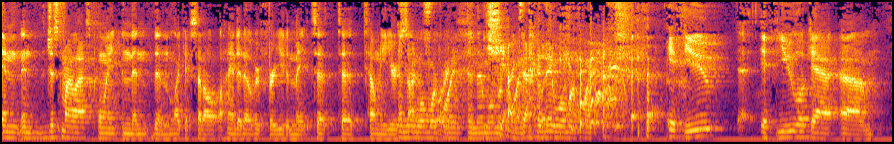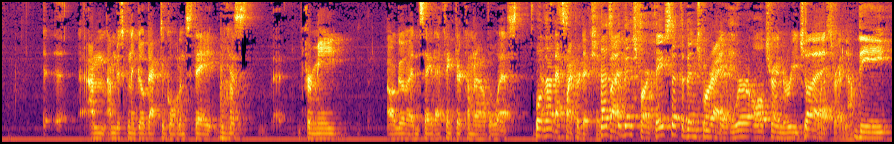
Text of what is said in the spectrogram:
and, and just my last point, and then then like I said, I'll, I'll hand it over for you to make to, to tell me your And side then one more story. point, and then one more Yeah, point, exactly. and then one more point. If you if you look at, um, I'm I'm just going to go back to Golden State Uh-huh. because uh, for me, I'll go ahead and say it. I think they're coming out of the West. Well, that's, that's, my prediction. That's But- the benchmark. They've set the benchmark Right. that we're all trying to reach in the But West right now. the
